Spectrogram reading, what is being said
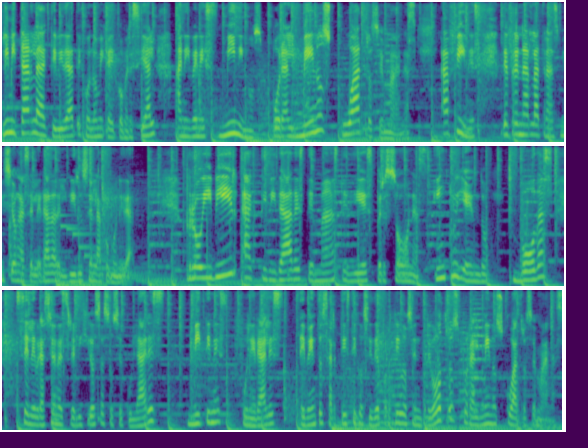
Limitar la actividad económica y comercial a niveles mínimos por al menos cuatro semanas, a fines de frenar la transmisión acelerada del virus en la comunidad. Prohibir actividades de más de 10 personas, incluyendo bodas, celebraciones religiosas o seculares, mítines, funerales, eventos artísticos y deportivos, entre otros, por al menos cuatro semanas.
